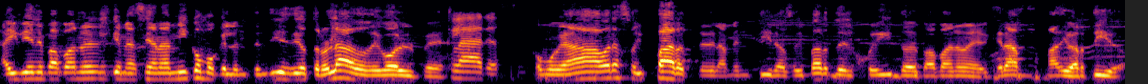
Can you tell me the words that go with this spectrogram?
ahí viene Papá Noel que me hacían a mí, como que lo entendí desde otro lado de golpe. Claro, sí. Como que ah, ahora soy parte de la mentira, soy parte del jueguito de Papá Noel, que era más divertido.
